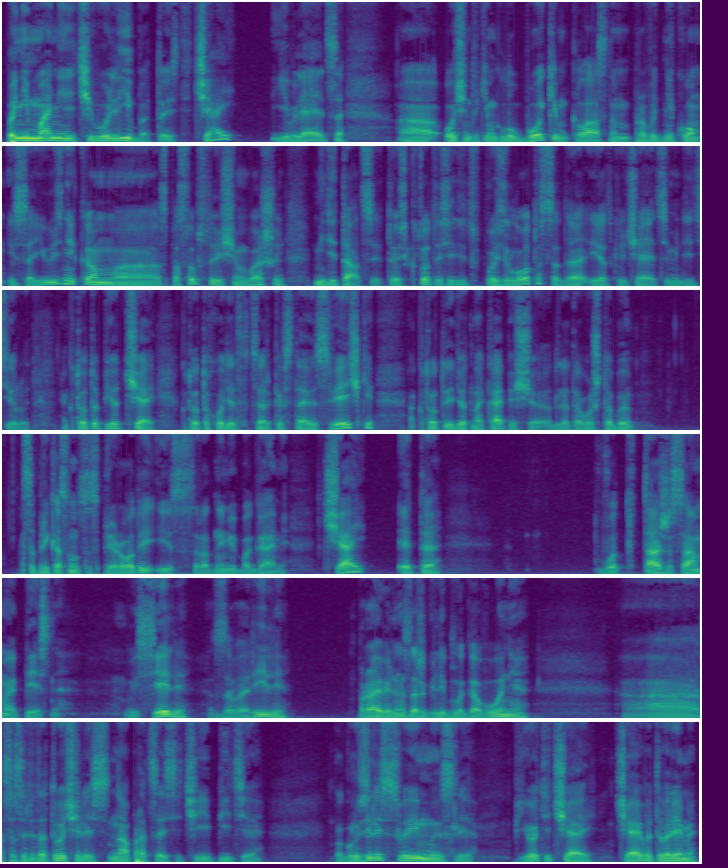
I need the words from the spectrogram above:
понимания чего-либо. То есть чай является очень таким глубоким, классным проводником и союзником, э, способствующим вашей медитации. То есть кто-то сидит в позе лотоса, да, и отключается, медитирует, а кто-то пьет чай, кто-то ходит в церковь, ставит свечки, а кто-то идет на капище для того, чтобы соприкоснуться с природой и с родными богами. Чай — это вот та же самая песня. Вы сели, заварили, правильно зажгли благовония, а, сосредоточились на процессе чаепития, погрузились в свои мысли, пьете чай. Чай в это время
